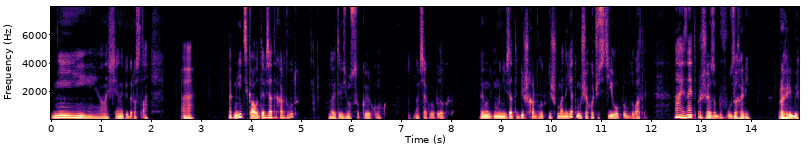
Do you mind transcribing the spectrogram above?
Ні, вона ще не підросла. А. Так, мені цікаво, де взяти хардвуд? Давайте візьму сокирку. На всяк випадок. Де мені взяти більше хардвуд, ніж в мене є, тому що я хочу стіло побудувати. А, і знаєте, про що я забув взагалі? Про гриби.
